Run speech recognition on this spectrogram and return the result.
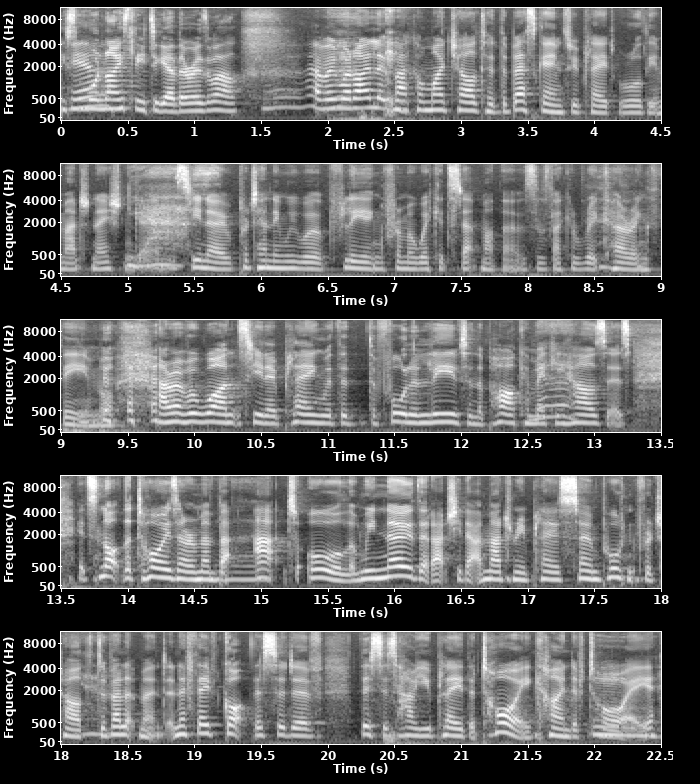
yeah. more nicely together as well. I mean when i look back on my childhood the best games we played were all the imagination games yes. you know pretending we were fleeing from a wicked stepmother. This is like a recurring theme. Or, i remember once you know playing with the, the fallen leaves in the park and yeah. making houses. It's not the toys i remember remember at all. And we know that actually that imaginary play is so important for a child's yeah. development. And if they've got this sort of this is how you play the toy kind of toy, mm.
